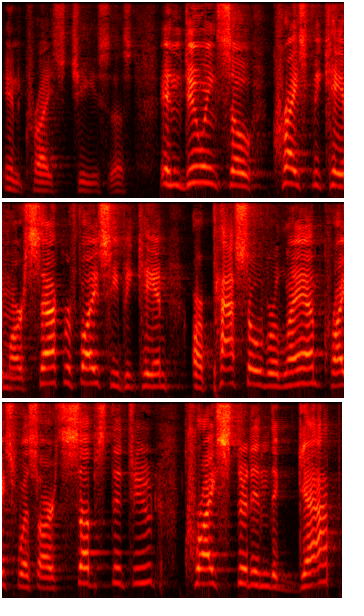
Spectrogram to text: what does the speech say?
in Christ Jesus. In doing so, Christ became our sacrifice. He became our Passover lamb. Christ was our substitute. Christ stood in the gap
